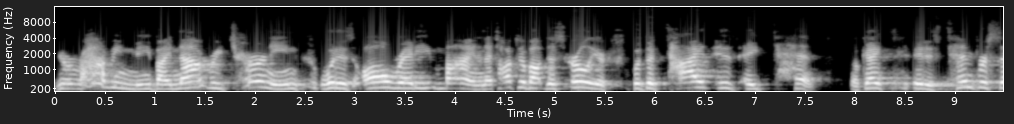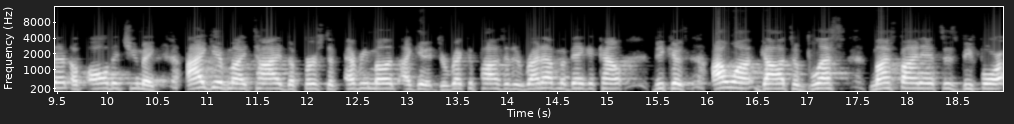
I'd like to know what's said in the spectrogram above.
You're robbing me by not returning what is already mine. And I talked about this earlier, but the tithe is a tenth. Okay? It is 10% of all that you make. I give my tithe the first of every month. I get it direct deposited right out of my bank account because I want God to bless my finances before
